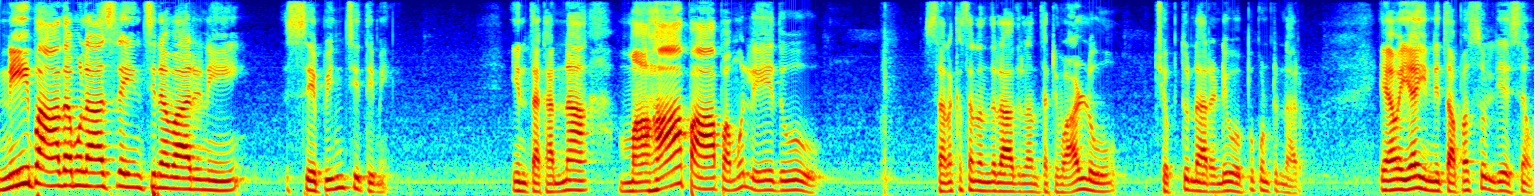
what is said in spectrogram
నీ పాదములు ఆశ్రయించిన వారిని శపించితిమి. ఇంతకన్నా మహాపాపము లేదు. సనకసనందలాదులంతటి వాళ్ళు చెప్తున్నారండి ఒప్పుకుంటున్నారు. ఏమయ్యా ఇన్ని తపస్సులు చేసాం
